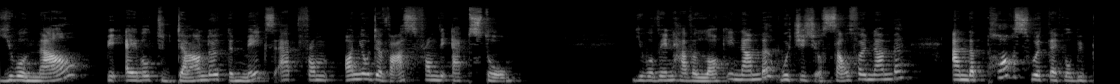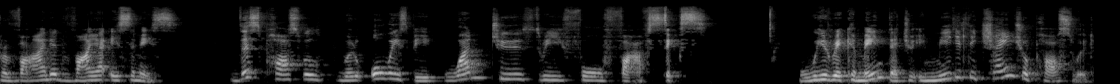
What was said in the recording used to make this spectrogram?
You will now be able to download the Megs app from on your device from the App Store. You will then have a login number, which is your cell phone number, and the password that will be provided via SMS. This password will always be one, two, three, four, five, six. We recommend that you immediately change your password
